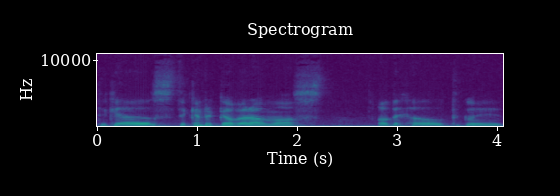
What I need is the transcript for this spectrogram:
Because they can recover almost all the health with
